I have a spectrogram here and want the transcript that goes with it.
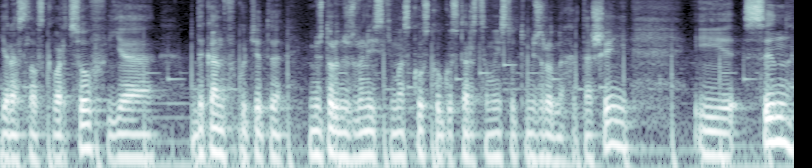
Ярослав Скворцов. Я декан факультета международной журналистики Московского государственного института международных отношений и сын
